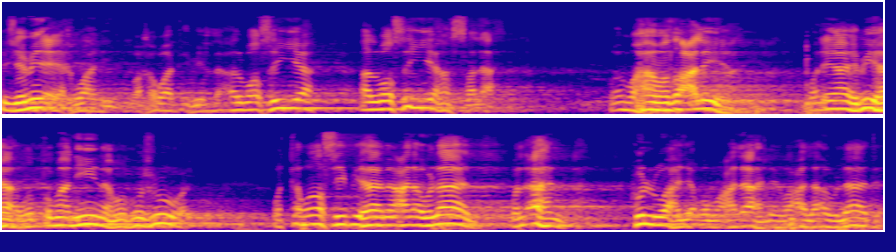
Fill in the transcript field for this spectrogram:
لجميع إخواني وأخواتي في الله الوصية الوصية الصلاة والمحافظة عليها والعناية بها والطمأنينة والخشوع والتواصي بها مع الأولاد والأهل. كل واحد يقوم على أهله وعلى أولاده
